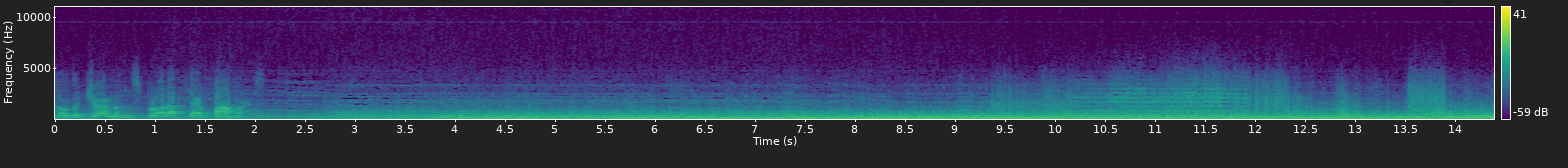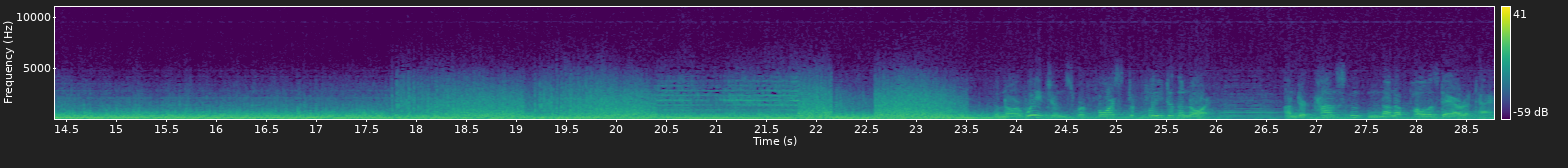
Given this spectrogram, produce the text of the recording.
So the Germans brought up their bombers. Norwegians were forced to flee to the north under constant and unopposed air attack.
